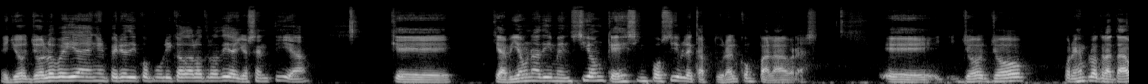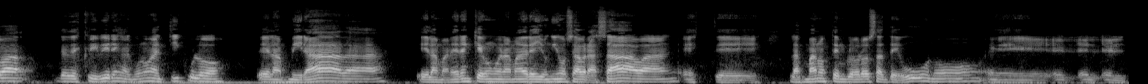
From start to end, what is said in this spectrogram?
Eh, yo, yo lo veía en el periódico publicado el otro día, yo sentía que, que había una dimensión que es imposible capturar con palabras. Eh, yo, yo, por ejemplo, trataba de describir en algunos artículos eh, las miradas, la manera en que una madre y un hijo se abrazaban, este, las manos temblorosas de uno, el, el,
